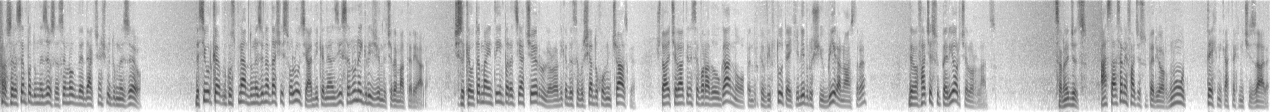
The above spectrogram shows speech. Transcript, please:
Vreau să lăsăm pe Dumnezeu, să lăsăm loc de, de acțiune și lui Dumnezeu. Desigur că, cum spuneam, Dumnezeu ne-a dat și soluția, adică ne-a zis să nu ne grijim de cele materiale, ci să căutăm mai întâi împărăția cerurilor, adică de săvârșia duhovnicească. Și toate celelalte ne se vor adăuga nouă, pentru că virtutea, echilibru și iubirea noastră ne va face superior celorlalți. Să mergeți. Asta, asta ne face superior, nu tehnica, tehnicizarea.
